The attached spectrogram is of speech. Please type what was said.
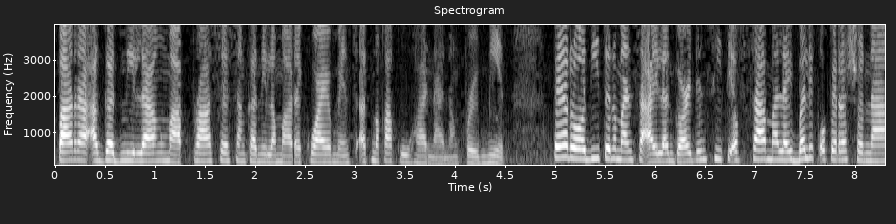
para agad nilang ma-process ang kanilang mga requirements at makakuha na ng permit. Pero dito naman sa Island Garden City of Samalay, balik operasyon na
